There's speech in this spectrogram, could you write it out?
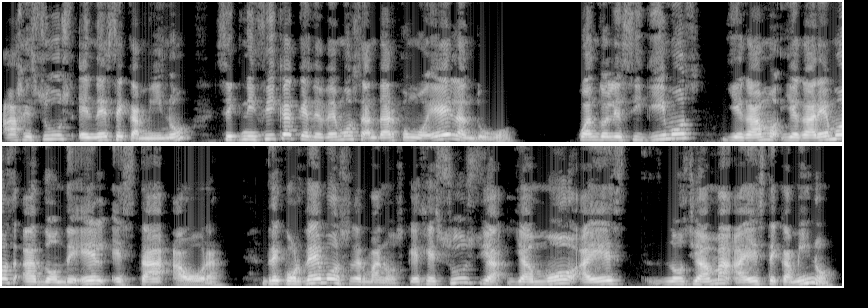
a Jesús en ese camino, significa que debemos andar como Él anduvo. Cuando le seguimos, llegamos, llegaremos a donde Él está ahora. Recordemos, hermanos, que Jesús ya llamó a este, nos llama a este camino.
